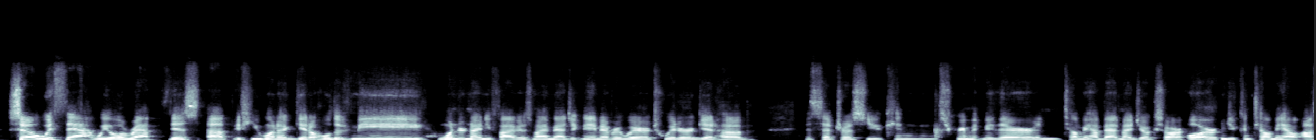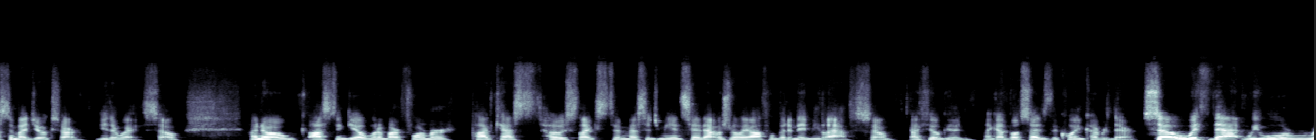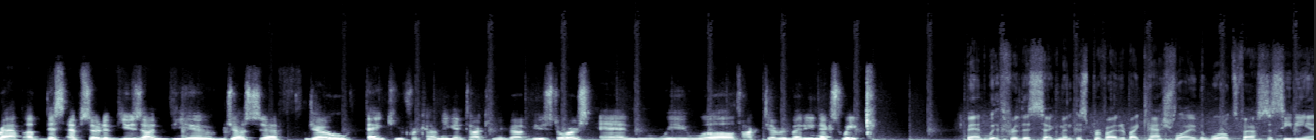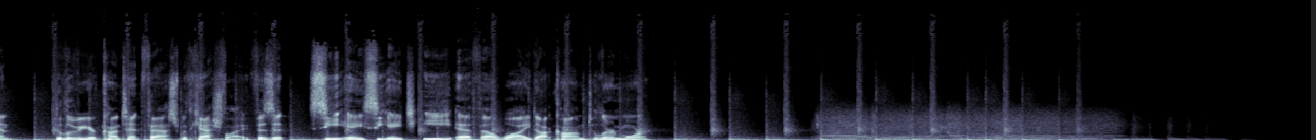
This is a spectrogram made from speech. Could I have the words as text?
So with that, we will wrap this up. If you want to get a hold of me, Wonder95 is my magic name everywhere, Twitter, GitHub, etc. So you can scream at me there and tell me how bad my jokes are, or you can tell me how awesome my jokes are. Either way. So I know Austin Gil, one of our former podcast host likes to message me and say that was really awful, but it made me laugh. So I feel good. I got both sides of the coin covered there. So with that, we will wrap up this episode of Views on Vue. Joseph, Joe, thank you for coming and talking about Vue stores. And we will talk to everybody next week. Bandwidth for this segment is provided by CacheFly, the world's fastest CDN. Deliver your content fast with CacheFly. Visit C A C H E F L Y dot com to learn more.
